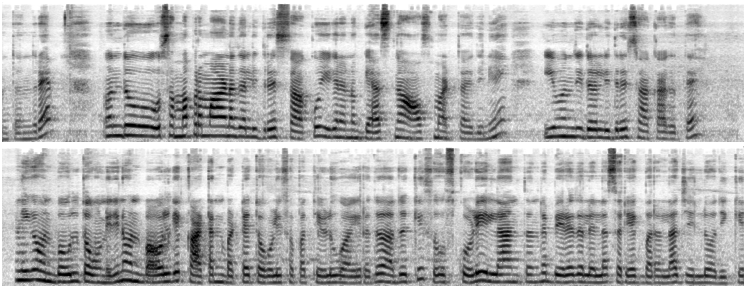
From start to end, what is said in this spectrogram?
ಅಂತಂದರೆ. ಒಂದು ಸಮ ಪ್ರಮಾಣದಲ್ಲಿದ್ದರೆ ಸಾಕು. ಈಗ ನಾನು ಗ್ಯಾಸ್ನ ಆಫ್ ಮಾಡ್ತಾ ಇದ್ದೀನಿ. ಈ ಒಂದು ಇದರಲ್ಲಿದ್ದರೆ ಸಾಕಾಗುತ್ತೆ. ನಾನೀಗ ಒಂದು ಬೌಲ್ ತೊಗೊಂಡಿದ್ದೀನಿ ಒಂದು ಬೌಲ್ಗೆ ಕಾಟನ್ ಬಟ್ಟೆ ತೊಗೊಳ್ಳಿ. ಸ್ವಲ್ಪ ತೆಳುವಾಗಿರೋದು. ಅದಕ್ಕೆ ಸೋಸ್ಕೊಳ್ಳಿ. ಇಲ್ಲ ಅಂತಂದರೆ ಬೇರೆದಲ್ಲೆಲ್ಲ ಸರಿಯಾಗಿ ಬರಲ್ಲ ಜೆಲ್ಲು ಅದಕ್ಕೇ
